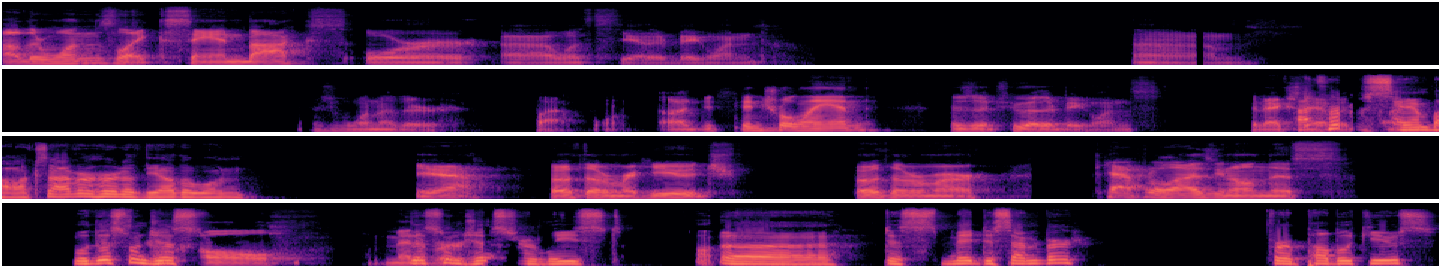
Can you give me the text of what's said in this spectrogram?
other ones like Sandbox or uh what's the other big one? Um, there's one other platform. Uh, Decentraland. Those are two other big ones that actually I've heard of Sandbox. I haven't heard of the other one. Yeah, both of them are huge. Both of them are capitalizing on this. Well, this one just all metaverse, this one just released uh this mid December for public use.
